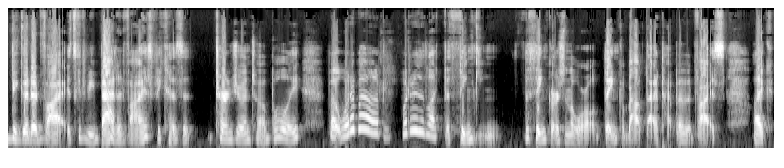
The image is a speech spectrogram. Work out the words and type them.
be good advice. It's going to be bad advice because it turns you into a bully. But what about, what are like the thinking, the thinkers in the world think about that type of advice? Like,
